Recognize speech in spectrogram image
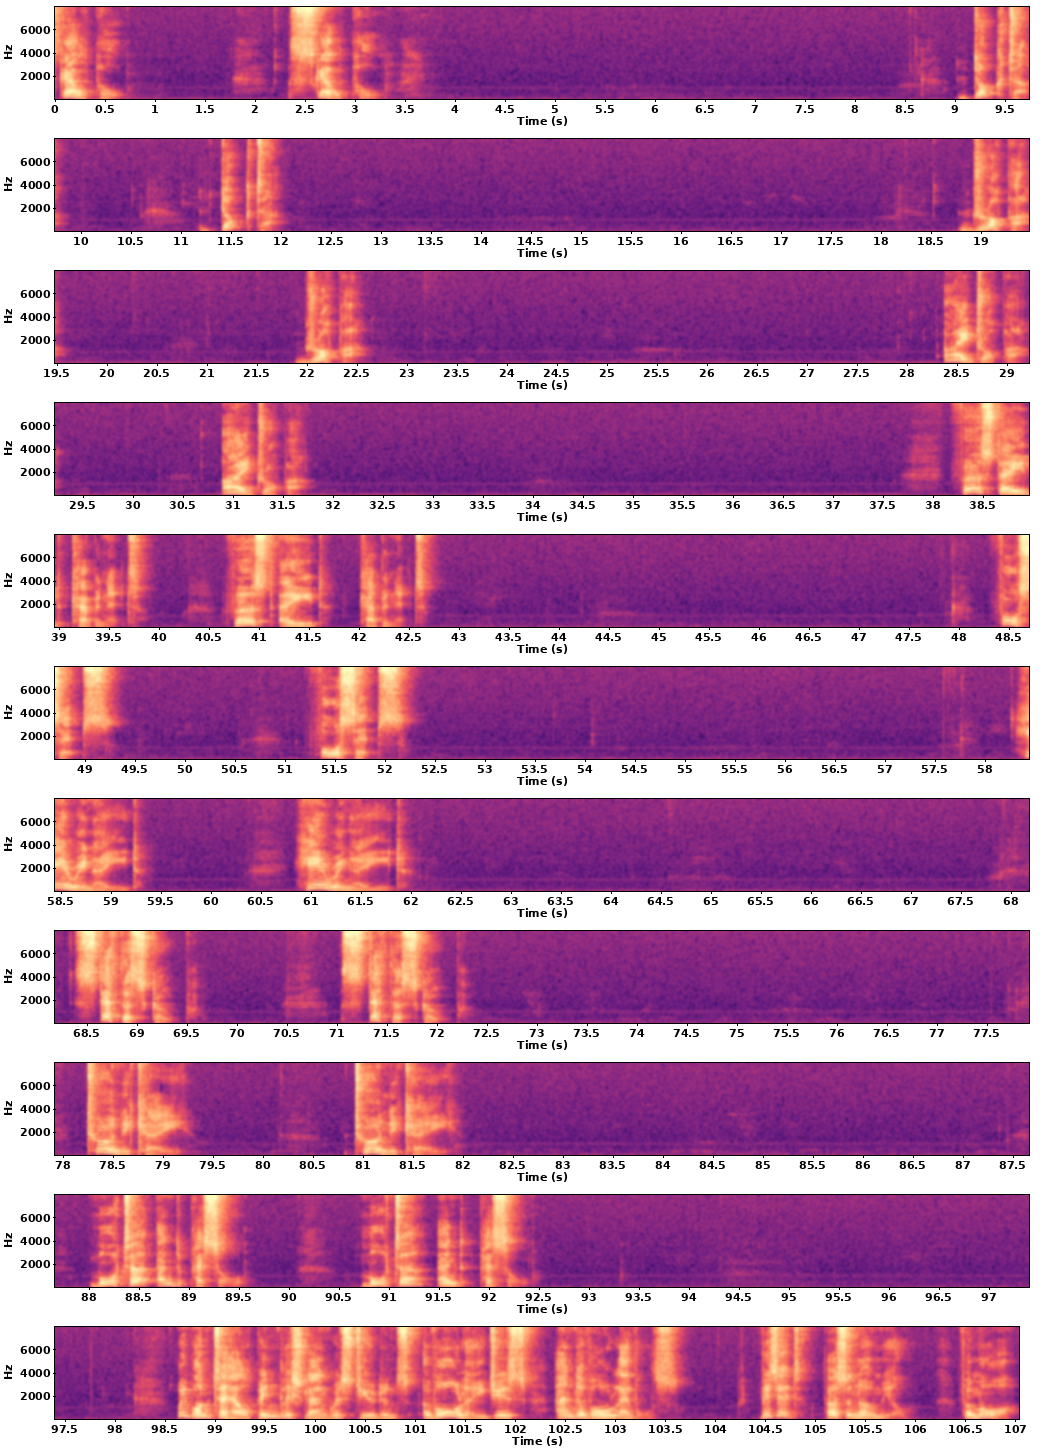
scalpel, scalpel. Doctor, doctor. Dropper, dropper. eyedropper, eyedropper. First aid cabinet, first aid cabinet. Forceps, forceps. hearing aid, hearing aid. Stethoscope, stethoscope. Tourniquet, tourniquet. mortar and pestle, mortar and pestle. We want to help English language students of all ages and of all levels. Visit Personomial for more.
